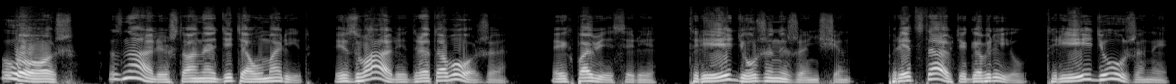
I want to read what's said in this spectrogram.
Ложь. Знали, что она дитя уморит. И звали для того же. Их повесили. Три дюжины женщин. Представьте, Гавриил, три дюжины.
